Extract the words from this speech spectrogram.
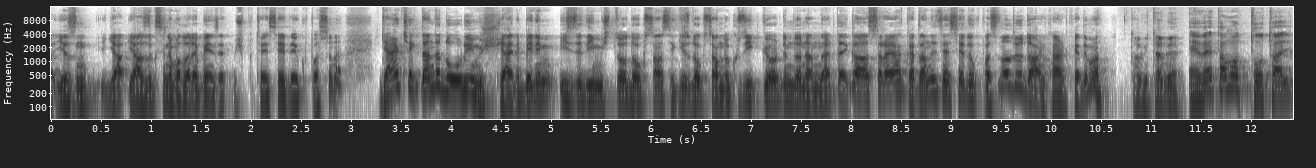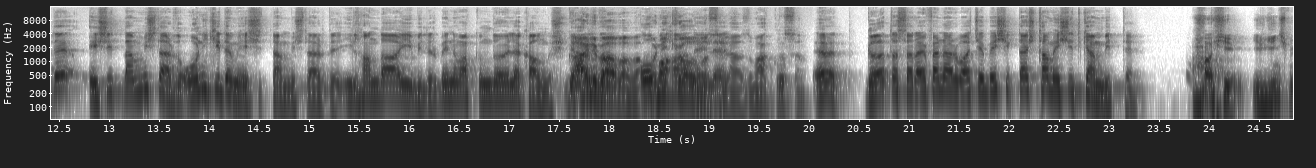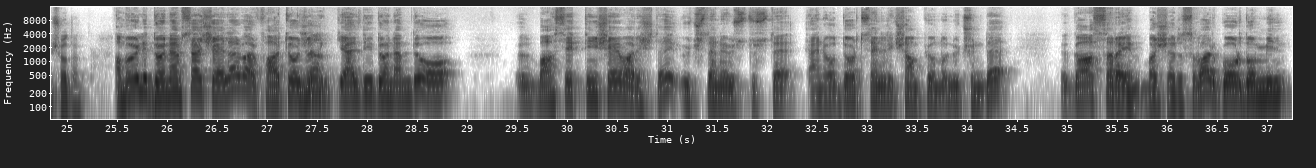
yazın yazlık sinemalara benzetmiş bu TSD kupasını. Gerçekten de doğruymuş yani benim izlediğim işte o 98-99 ilk gördüğüm dönemlerde Galatasaray hakikaten de TSD kupasını alıyordu arka arkaya değil mi? Tabii tabii. Evet ama totalde eşitlenmişlerdi. 12'de mi eşitlenmişlerdi? İlhan daha iyi bilir. Benim aklımda öyle kalmış. Biraz Galiba baba. 12 bahaneyle... olması lazım. Haklısın. Evet. Galatasaray, Fenerbahçe, Beşiktaş tam eşitken bitti. Ay ilginçmiş o da. Ama öyle dönemsel şeyler var. Fatih Hoca'nın ya. geldiği dönemde o e, bahsettiğin şey var işte. 3 sene üst üste yani o 4 senelik şampiyonluğun 3'ünde Galatasaray'ın başarısı var. Gordon Mill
